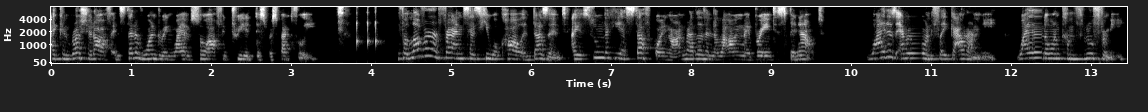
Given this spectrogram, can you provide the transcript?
I can brush it off instead of wondering why I'm so often treated disrespectfully. If a lover or friend says he will call and doesn't, I assume that he has stuff going on rather than allowing my brain to spin out. Why does everyone flake out on me? Why does no one come through for me?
